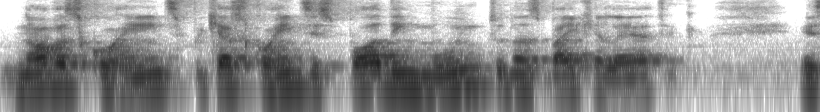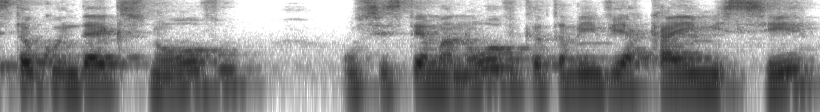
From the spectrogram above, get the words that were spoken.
novas correntes, porque as correntes explodem muito nas bikes elétricas. Eles estão com index novo, um sistema novo, que eu também vi a KMC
